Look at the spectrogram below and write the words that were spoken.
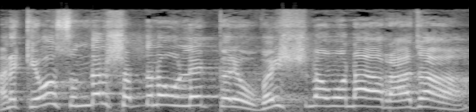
અને કેવો સુંદર શબ્દનો ઉલ્લેખ કર્યો વૈષ્ણવોના રાજા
